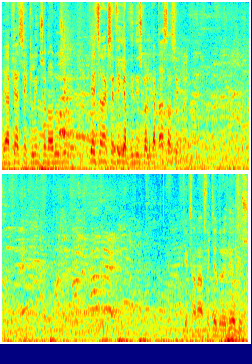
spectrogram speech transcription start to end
για να πιάσει σε κλίντς ο Νορούζη και έτσι να ξεφύγει από τη δύσκολη κατάσταση. Και ξανά στο κέντρο οι δύο τους.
